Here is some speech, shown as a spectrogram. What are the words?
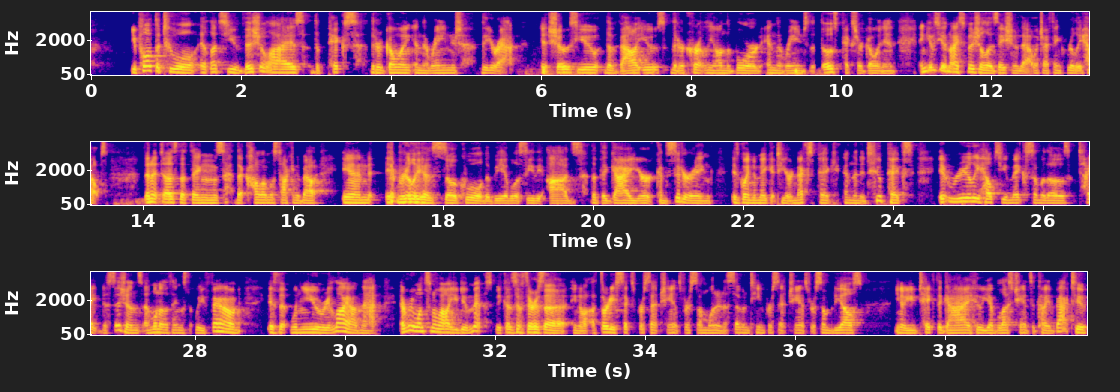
you pull up the tool, it lets you visualize the picks that are going in the range that you're at. It shows you the values that are currently on the board and the range that those picks are going in and gives you a nice visualization of that, which I think really helps. Then it does the things that Colin was talking about. And it really is so cool to be able to see the odds that the guy you're considering is going to make it to your next pick and then in two picks. It really helps you make some of those tight decisions. And one of the things that we found is that when you rely on that, every once in a while you do miss because if there's a you know a 36% chance for someone and a 17% chance for somebody else, you know, you take the guy who you have less chance of coming back to.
